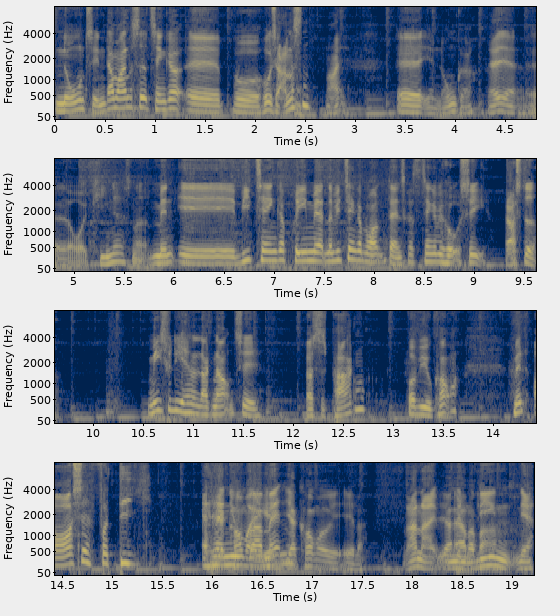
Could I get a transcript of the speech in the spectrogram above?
nogensinde. Der er mange, der sidder og tænker øh, på H.C. Andersen. Nej. Øh, ja, nogen gør. Ja, ja. Øh, over i Kina og sådan noget. Men øh, vi tænker primært, når vi tænker berømte danskere, så tænker vi H.C. Ørsted. Mest fordi han har lagt navn til Ørsteds Parken, hvor vi jo kommer. Men også fordi, At jeg han jo var ikke, manden? Jeg kommer eller Nej, nej, Jeg er der men lige en, ja.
